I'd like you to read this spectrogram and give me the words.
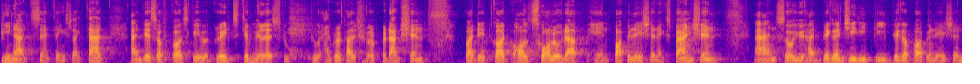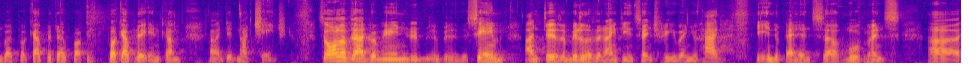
peanuts and things like that. And this, of course, gave a great stimulus to, to agricultural production, but it got all swallowed up in population expansion. And so you had bigger GDP, bigger population, but per capita, per capita income uh, did not change. So all of that remained the same until the middle of the 19th century when you had the independence uh, movements uh,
